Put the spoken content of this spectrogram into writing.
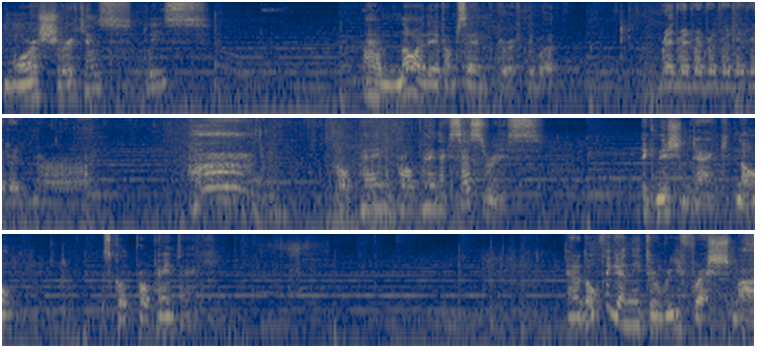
More shurikens, please? I have no idea if I'm saying it correctly, but... Red, red, red, red, red, red, red, red. propane and propane accessories. Ignition tank. No. It's called propane tank. And I don't think I need to refresh my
